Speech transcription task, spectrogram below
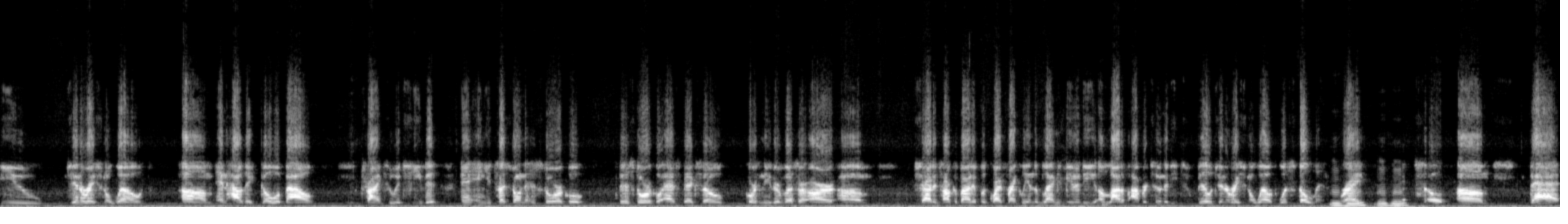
view generational wealth um, and how they go about trying to achieve it. And, and, you touched on the historical the historical aspect. So, of course, neither of us are, are um, shy to talk about it, but quite frankly, in the black community, a lot of opportunity to build generational wealth was stolen, mm-hmm, right? Mm-hmm. So um, that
